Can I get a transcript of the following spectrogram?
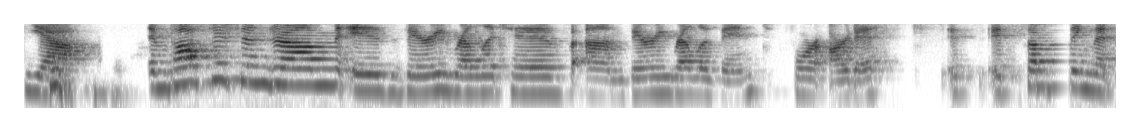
yeah. imposter syndrome is very relative, um, very relevant for artists. It's it's something that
